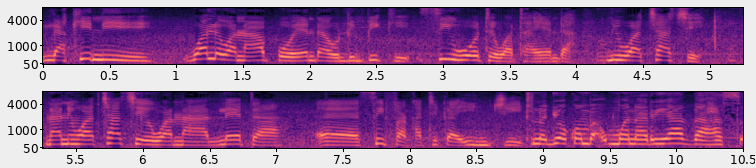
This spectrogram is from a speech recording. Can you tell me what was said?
lakini wale wanapoenda olimpiki si wote wataenda ni wachache na ni wachache wanaleta eh, sifa katika nchi Tunajua kwamba mwanariadha has-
